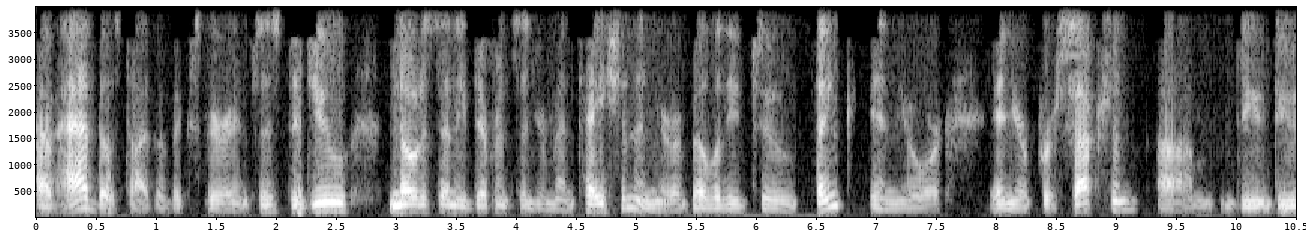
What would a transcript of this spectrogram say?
have had those type of experiences, did you notice any difference in your mentation and your ability to think in your in your perception? Um, do you do you,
